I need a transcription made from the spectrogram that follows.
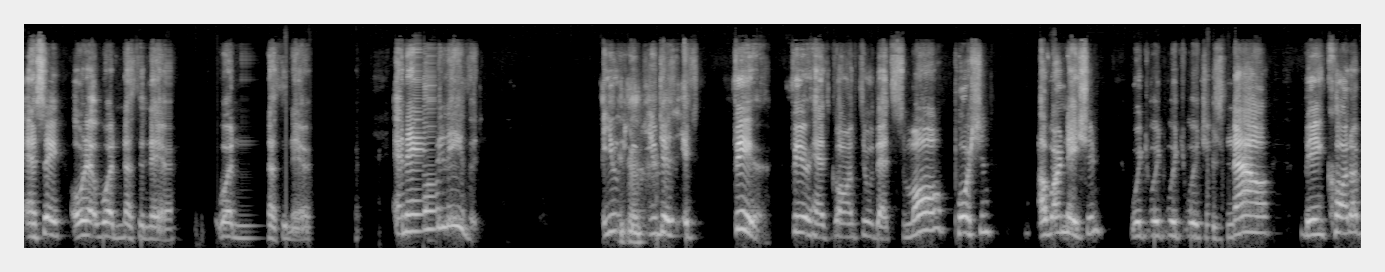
and say, oh, that wasn't nothing there, wasn't nothing there. And they don't believe it. You, you, you just, it's fear. Fear has gone through that small portion of our nation which, which, which, which is now being caught up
